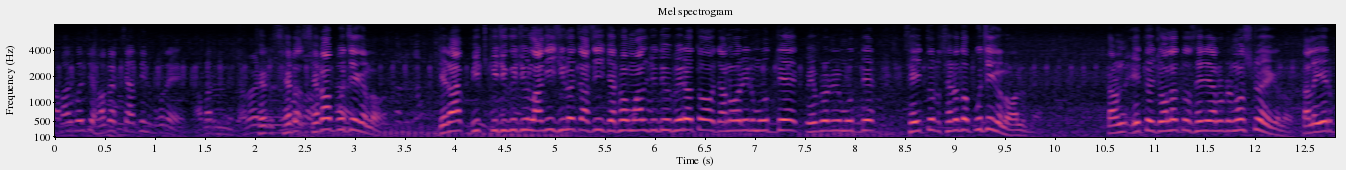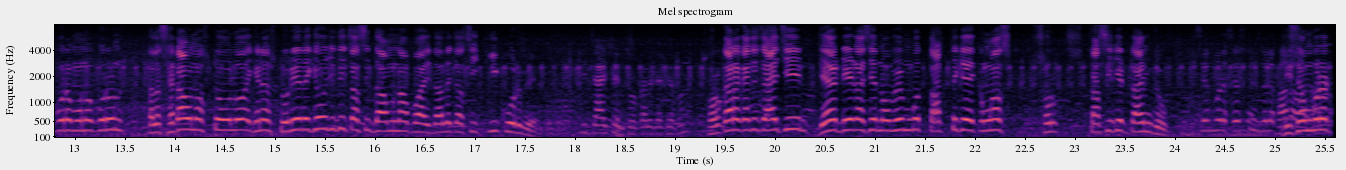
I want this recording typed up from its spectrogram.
আবার বলছে হবে চার দিন পরে আবার সে- সেটা সেটাও পচে গেল। যেটা বীজ কিছু কিছু লাগিয়েছিল চাষি জেঠো মাল যদিও বেরোতো জানুয়ারির মধ্যে ফেব্রুয়ারির মধ্যে সেই তো সেটা তো পচে গেল আলুটা। কারণ এই তো জলে তো সেই আলুটা নষ্ট হয়ে গেল। তাহলে এরপরে মনে করুন তাহলে সেটাও নষ্ট হলো এখানে স্টোরে রেখেও যদি চাষি দাম না পায় তাহলে চাষি কি করবে? সরকারের কাছে চাইছি যে ডেট আছে নভেম্বর তার থেকে এক মাস চাষিকে টাইম দোক। ডিসেম্বরের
